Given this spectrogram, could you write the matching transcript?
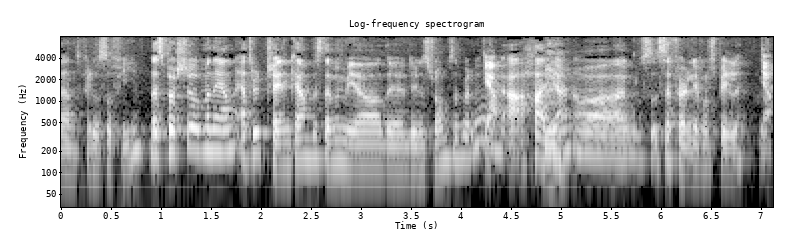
den filosofien. Det spørs jo, men igjen, jeg tror training camp bestemmer mye av Dylan Strom, selvfølgelig. Ja. Herjeren, og selvfølgelig for spillet. Ja.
